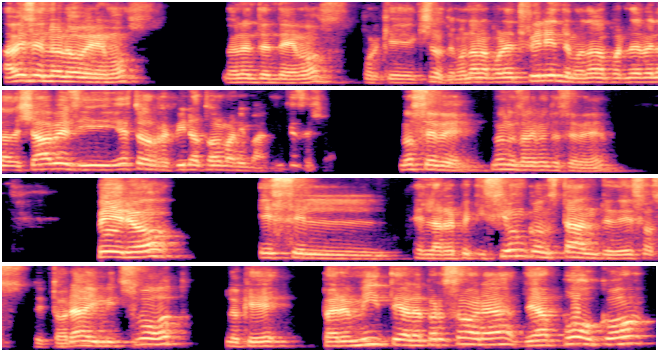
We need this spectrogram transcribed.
A veces no lo vemos, no lo entendemos, porque te mandaron a poner feeling, te mandaron a poner vela de llaves y esto refina tu alma animal. ¿Y qué sé yo? No se ve, no necesariamente se ve, pero es la repetición constante de esos de Torah y Mitzvot lo que permite a la persona de a poco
